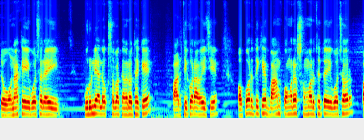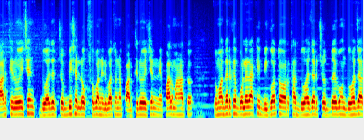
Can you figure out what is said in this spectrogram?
তো ওনাকে এই বছর এই পুরুলিয়া লোকসভা কেন্দ্র থেকে প্রার্থী করা হয়েছে। অপরদিকে বাম কংগ্রেস সমর্থিত এবছর প্রার্থী রয়েছেন। দু হাজার লোকসভা নির্বাচনে প্রার্থী রয়েছেন নেপাল মাহাতো। তোমাদেরকে বলে রাখি, বিগত অর্থাৎ দু হাজার চোদ্দ এবং দু হাজার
